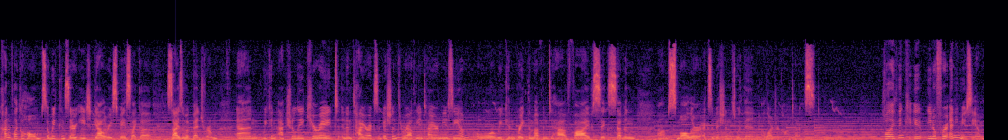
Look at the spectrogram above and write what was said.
kind of like a home. So we consider each gallery space like a size of a bedroom and we can actually curate an entire exhibition throughout the entire museum or we can break them up into have five, six, seven um, smaller exhibitions within a larger context. Well, I think, it, you know, for any museum,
